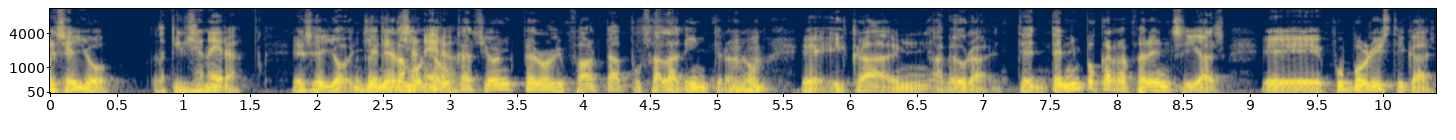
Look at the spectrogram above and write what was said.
és allò. L'equip genera. És allò, genera moltes genera. ocasions, però li falta posar-la dintre, no? Mhm. eh, I clar, a veure, ten, tenim poques referències eh, futbolístiques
